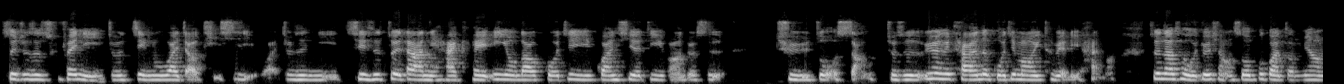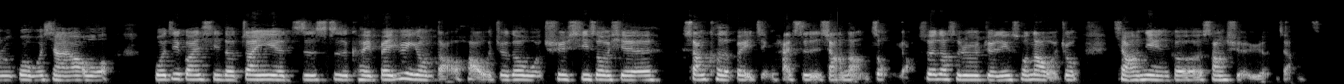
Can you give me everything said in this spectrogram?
所以就是除非你就是进入外交体系以外，就是你其实最大你还可以应用到国际关系的地方就是。去做商，就是因为台湾的国际贸易特别厉害嘛，所以那时候我就想说，不管怎么样，如果我想要我国际关系的专业知识可以被运用到的话，我觉得我去吸收一些商科的背景还是相当重要。所以那时候就决定说，那我就想要念一个商学院这样子。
